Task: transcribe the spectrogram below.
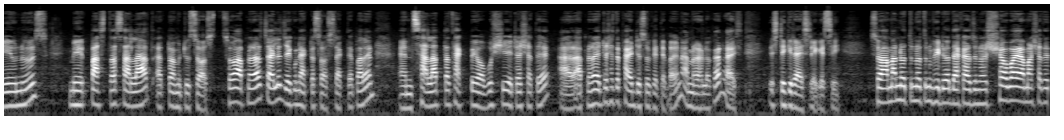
মেয়নুস পাস্তা, সালাদ আর টমেটো সস। সো আপনারা চাইলে যে কোনো একটা সস রাখতে পারেন। অ্যান্ড সালাদটা থাকবে অবশ্যই এটার সাথে। আর আপনারা এটার সাথে ফ্রাইড রাইসও খেতে পারেন। আমরা হলো রাইস, স্টিকি রাইস রেখেছি। সো আমার নতুন নতুন ভিডিও দেখার জন্য সবাই আমার সাথে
